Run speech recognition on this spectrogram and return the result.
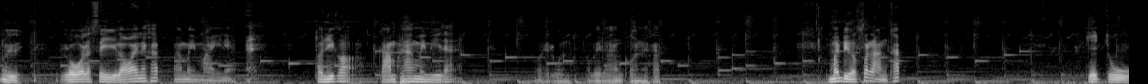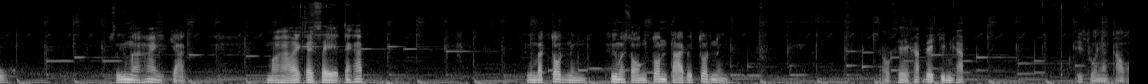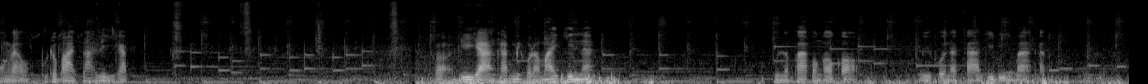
เออโลละสี่ร้อยนะครับมาใหม่ ๆ เนี่ย ตอนนี้ก็ตามห้างไม่มีแล้วโอ้ยหล่นเอาไปล้างก่อนนะครับมะเดื่อฝรั่งครับ เจ๊จู ซื้อมาให้จากมหาลัยเกษตรนะครับ คือมาต้นหนึ่งคือมาสองต้นตายไปต้นหนึ่งโอเคครับได้กินครับ ที่สวนหลังเขาของเราพุทธบาทสาลีครับ ก็ดีอย่างครับมีผลไม้กินนะ คุณภาพของเขาก็มีคุณภาพที่ดีมากครับ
